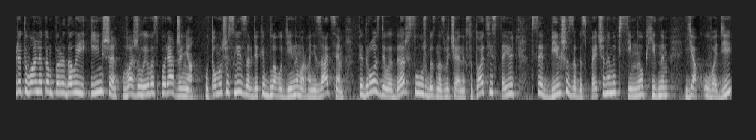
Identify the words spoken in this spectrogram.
рятувальникам передали й інше важливе спорядження, у тому числі завдяки благодійним організаціям. Підрозділи Держслужби з надзвичайних ситуацій стають все більше забезпеченими всім необхідним, як у воді,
